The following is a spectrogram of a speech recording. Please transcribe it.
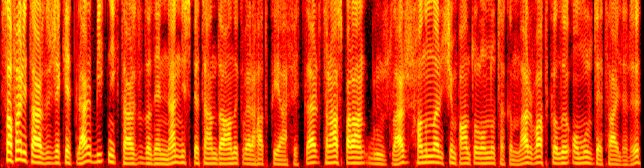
Safari tarzı ceketler, bitnik tarzı da denilen nispeten dağınık ve rahat kıyafetler, transparan bluzlar, hanımlar için pantolonlu takımlar, vatkalı omuz detayları,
